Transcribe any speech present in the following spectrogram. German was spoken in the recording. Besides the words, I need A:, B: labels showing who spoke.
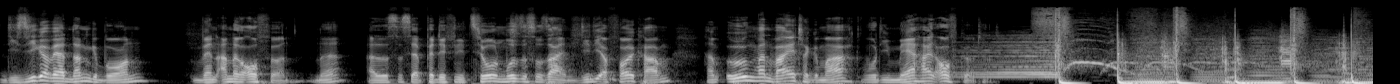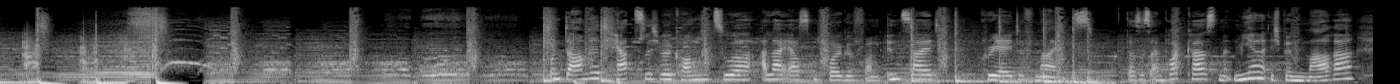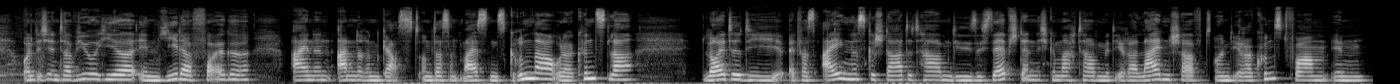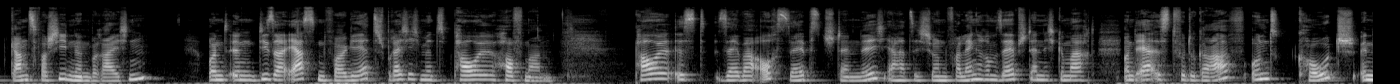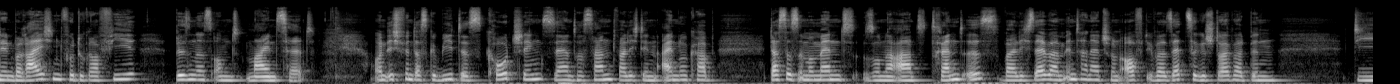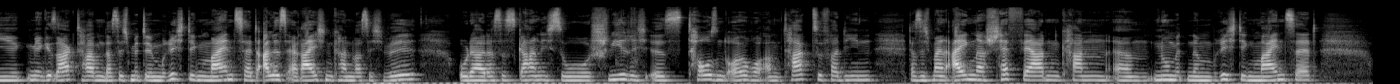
A: Die Sieger werden dann geboren, wenn andere aufhören. Ne? Also es ist ja per Definition, muss es so sein. Die, die Erfolg haben, haben irgendwann weitergemacht, wo die Mehrheit aufgehört hat.
B: Und damit herzlich willkommen zur allerersten Folge von Inside Creative Minds. Das ist ein Podcast mit mir. Ich bin Mara und ich interviewe hier in jeder Folge einen anderen Gast. Und das sind meistens Gründer oder Künstler, Leute, die etwas Eigenes gestartet haben, die sich selbstständig gemacht haben mit ihrer Leidenschaft und ihrer Kunstform in ganz verschiedenen Bereichen. Und in dieser ersten Folge jetzt spreche ich mit Paul Hoffmann. Paul ist selber auch selbstständig. Er hat sich schon vor längerem selbstständig gemacht und er ist Fotograf und Coach in den Bereichen Fotografie, Business und Mindset. Und ich finde das Gebiet des Coachings sehr interessant, weil ich den Eindruck habe, dass es im Moment so eine Art Trend ist, weil ich selber im Internet schon oft über Sätze gestolpert bin, die mir gesagt haben, dass ich mit dem richtigen Mindset alles erreichen kann, was ich will, oder dass es gar nicht so schwierig ist, 1000 Euro am Tag zu verdienen, dass ich mein eigener Chef werden kann, ähm, nur mit einem richtigen Mindset.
